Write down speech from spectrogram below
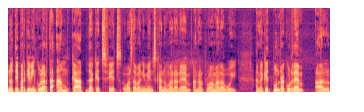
no té per què vincular-te amb cap d'aquests fets o esdeveniments que enumerarem en el programa d'avui. En aquest punt recordem el,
